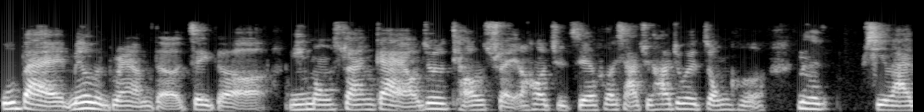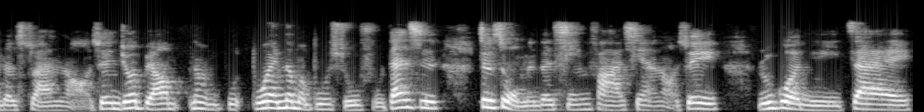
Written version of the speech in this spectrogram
五百 milligram 的这个柠檬酸钙哦，就是调水，然后就直接喝下去，它就会中和那个起来的酸哦，所以你就会不要那么不不会那么不舒服。但是这是我们的新发现哦，所以如果你在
